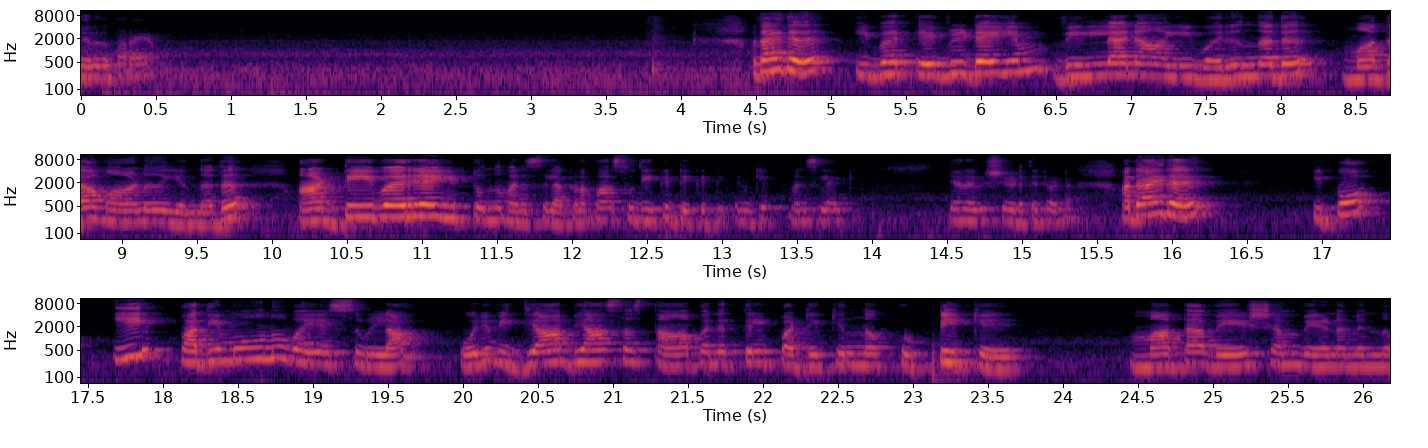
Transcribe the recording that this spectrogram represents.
ഞാനത് പറയാം. അതായത് ഇവർ എവിടെയും വില്ലനായി വരുന്നത് മതമാണ് എന്നത് അടിവരയിട്ടൊന്ന് മനസ്സിലാക്കണം. ആ സ്തുതി കിട്ടി കിട്ടി. എനിക്ക് മനസ്സിലാക്കി. ഞാൻ ആ വിഷയം എടുത്തിട്ടുണ്ട്. അതായത് ഇപ്പോ ഈ പതിമൂന്ന് വയസ്സുള്ള ഒരു വിദ്യാഭ്യാസ സ്ഥാപനത്തിൽ പഠിക്കുന്ന കുട്ടിക്ക് മതവേഷം വേണമെന്ന്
